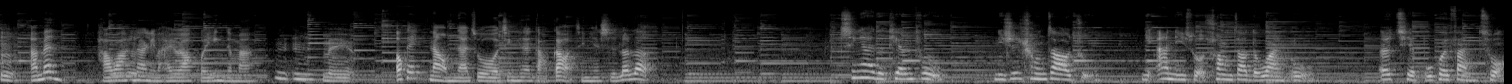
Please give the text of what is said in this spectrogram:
嗯，阿门。好啊，嗯那你们还有要回应的吗嗯嗯，没有。？OK，那我们来做今天的祷告。今天是乐乐，亲爱的天父，你是创造主，你按你所创造的万物，而且不会犯错。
